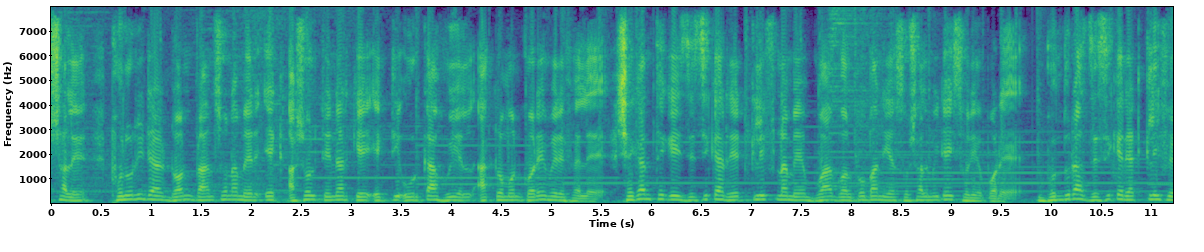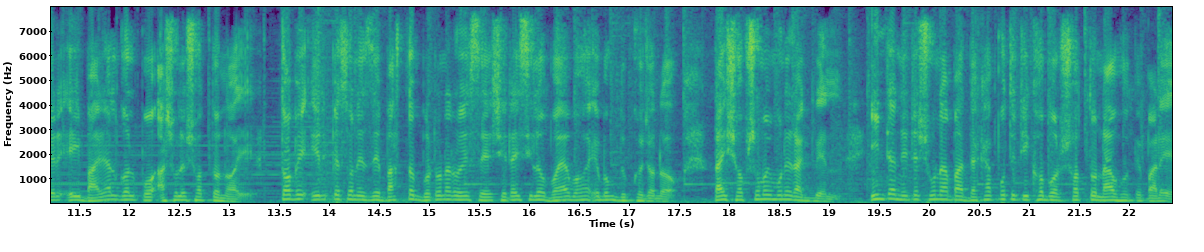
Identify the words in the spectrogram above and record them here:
সালে ফ্লোরিডার ডন ব্রানসো নামের এক আসল ট্রেনারকে একটি উর্কা হুইল আক্রমণ করে মেরে ফেলে। সেখান থেকেই জেসিকা রেডক্লিফ নামে ভুয়া গল্প বানিয়ে সোশ্যাল মিডিয়ায় ছড়িয়ে পড়ে। বন্ধুরা, জেসিকা রেডক্লিফের এই ভাইরাল গল্প আসলে সত্য নয়। তবে এর পেছনে যে বাস্তব ঘটনা রয়েছে, সেটাই ছিল ভয়াবহ এবং দুঃখজনক। তাই সবসময় মনে রাখবেন, ইন্টারনেটে শোনা বা দেখা প্রতিটি খবর সত্য নাও হতে পারে।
